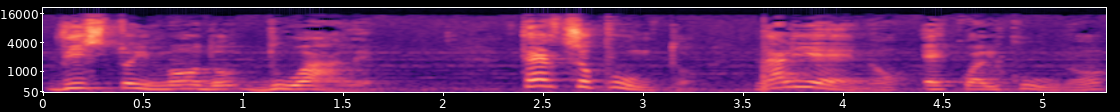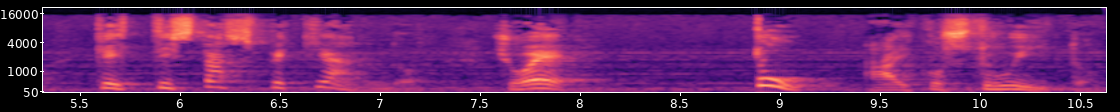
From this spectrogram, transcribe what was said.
visto in modo duale. Terzo punto, l'alieno è qualcuno che ti sta specchiando, cioè tu hai costruito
